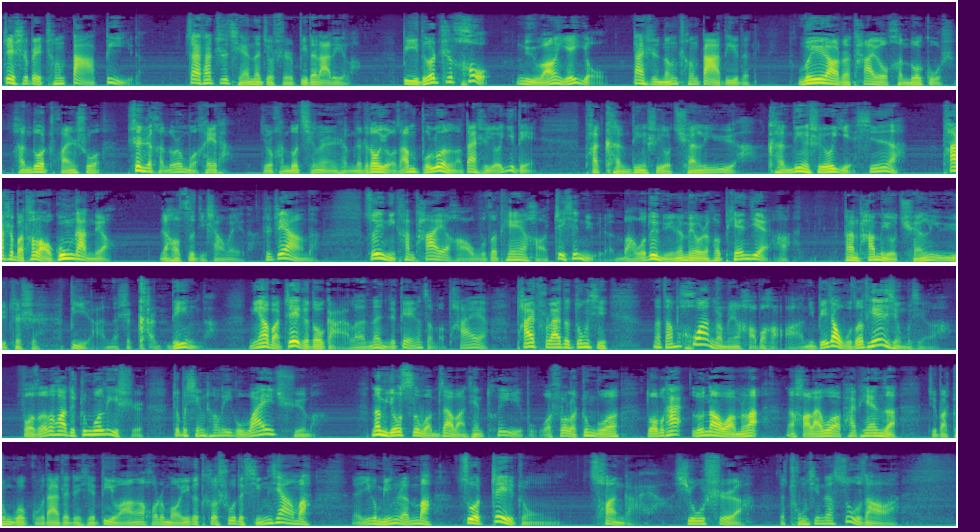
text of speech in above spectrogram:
这是被称大帝的。在他之前呢，就是彼得大帝了。彼得之后，女王也有，但是能称大帝的，围绕着他有很多故事、很多传说，甚至很多人抹黑他，就是很多情人什么的，这都有，咱们不论了。但是有一点。她肯定是有权力欲啊，肯定是有野心啊。她是把她老公干掉，然后自己上位的，是这样的。所以你看她也好，武则天也好，这些女人吧，我对女人没有任何偏见啊，但她们有权力欲，这是必然的，是肯定的。你要把这个都改了，那你这电影怎么拍呀？拍出来的东西，那咱们换个名好不好啊？你别叫武则天行不行啊？否则的话，对中国历史，这不形成了一个歪曲吗？那么由此我们再往前推一步，我说了，中国躲不开，轮到我们了。那好莱坞拍片子，就把中国古代的这些帝王啊，或者某一个特殊的形象吧，一个名人吧，做这种篡改啊、修饰啊、重新的塑造啊，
